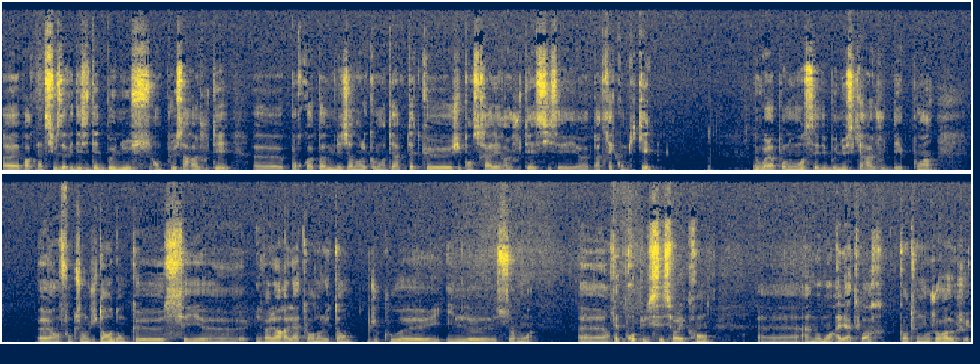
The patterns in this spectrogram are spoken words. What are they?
par contre, si vous avez des idées de bonus en plus à rajouter, pourquoi pas me les dire dans les commentaires. Peut-être que j'y penserai à les rajouter si c'est pas très compliqué. Donc voilà, pour le moment, c'est des bonus qui rajoutent des points. Euh, en fonction du temps. Donc euh, c'est euh, une valeur aléatoire dans le temps. Du coup, ils seront en fait propulsés sur l'écran à un moment aléatoire quand on jouera au jeu.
